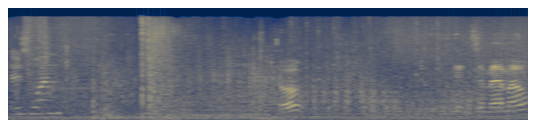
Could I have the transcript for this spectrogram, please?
There's one. Oh. Getting some ammo.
